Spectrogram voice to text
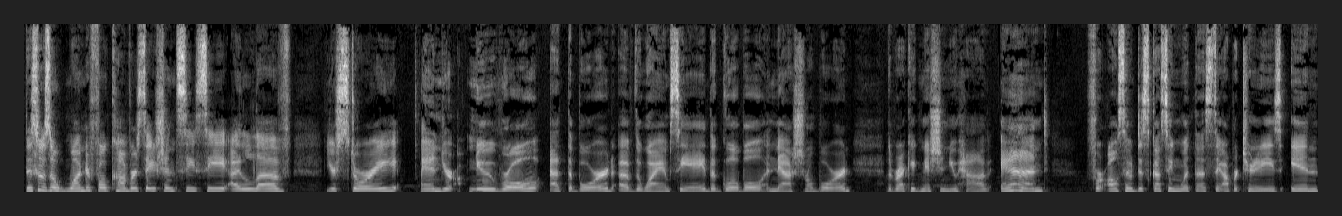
this was a wonderful conversation, Cici. I love your story and your new role at the board of the YMCA, the Global National Board, the recognition you have, and for also discussing with us the opportunities in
